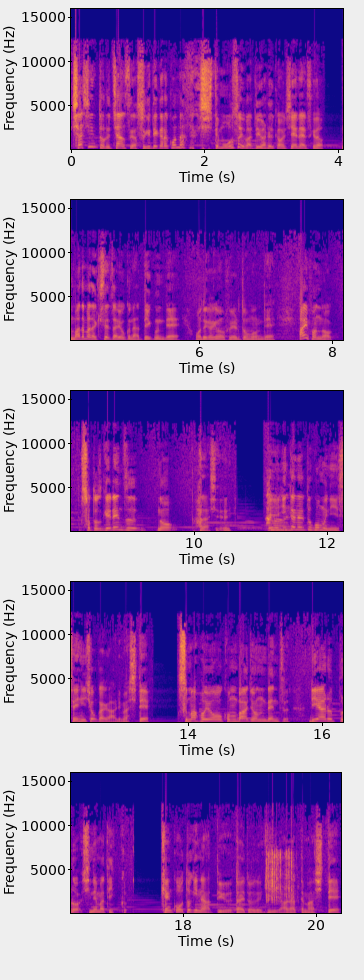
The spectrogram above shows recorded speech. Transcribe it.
写真撮るチャンスが過ぎてからこんな話しても遅いわって言われるかもしれないですけどまだまだ季節は良くなっていくんでお出かけも増えると思うんで iPhone の外付けレンズの話でね、インターネットコムに製品紹介がありましてスマホ用コンバージョンレンズリアルプロシネマティック健康トキナーっていうタイトルで記事が上がってまして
